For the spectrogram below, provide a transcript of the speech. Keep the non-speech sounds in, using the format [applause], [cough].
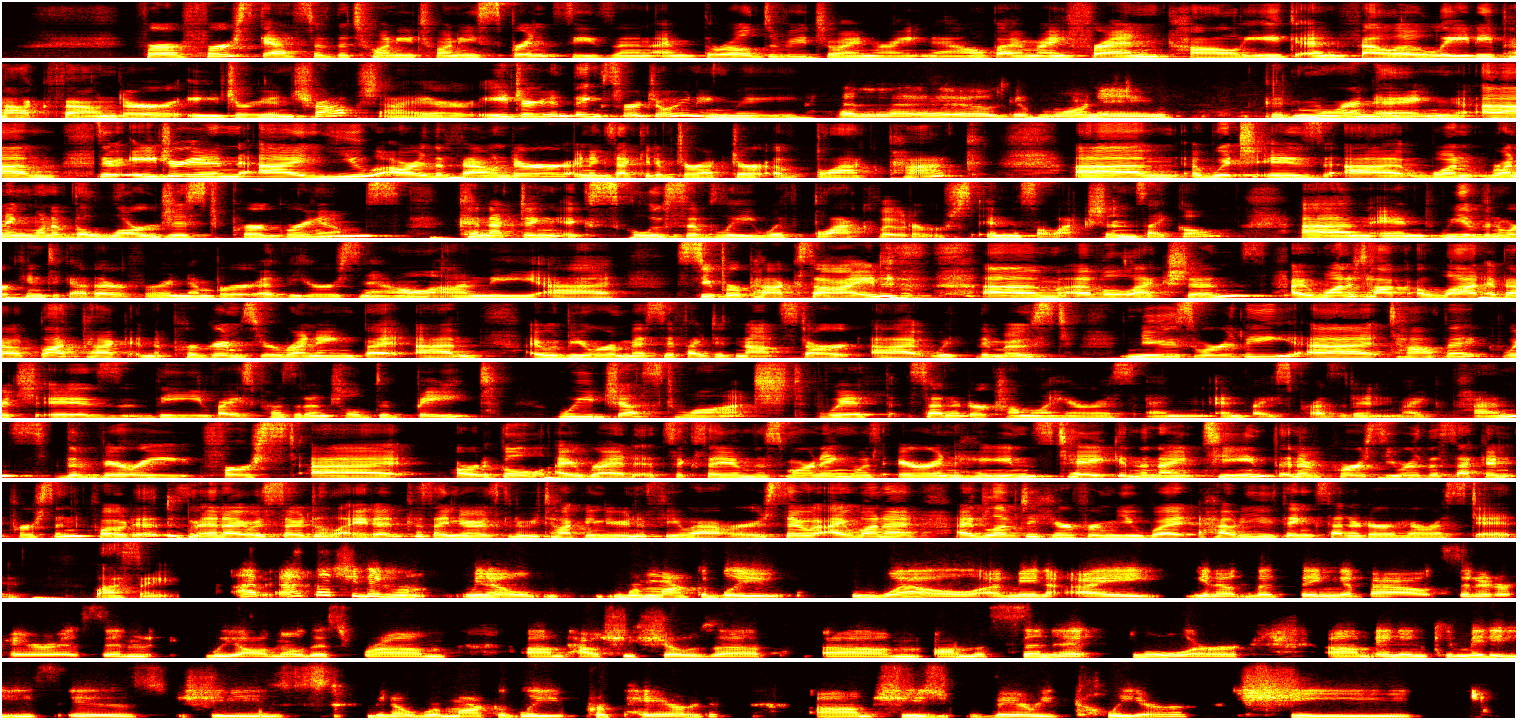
For our first guest of the 2020 sprint season, I'm thrilled to be joined right now by my friend, colleague, and fellow Lady PAC founder, Adrianne Shropshire. Adrianne, thanks for joining me. Hello, good morning. Good morning. Um, so, Adrianne, uh, you are the founder and executive director of Black PAC, um, which is uh, one running one of the largest programs connecting exclusively with Black voters in this election cycle. Um, and we have been working together for a number of years now on the uh, super PAC side [laughs] um, of elections. I want to talk a lot about Black PAC and the programs you're running, but um, I would be remiss if I did not start uh, with the most newsworthy uh, topic, which is the vice presidential debate we just watched with Senator Kamala Harris and, and Vice President Mike Pence. The very first uh, article I read at 6 a.m. this morning was Errin Haines' take in the 19th. And of course, you were the second person quoted. [laughs] And I was so delighted because I knew I was going to be talking to you in a few hours. So I want to, I'd love to hear from you. What, how do you think Senator Harris did last night? I, I thought she did, you know, remarkably well. I mean, I, you know, the thing about Senator Harris, and we all know this from um, how she shows up um, on the Senate floor um, and in committees is she's, you know, remarkably prepared. Um, she's very clear. She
